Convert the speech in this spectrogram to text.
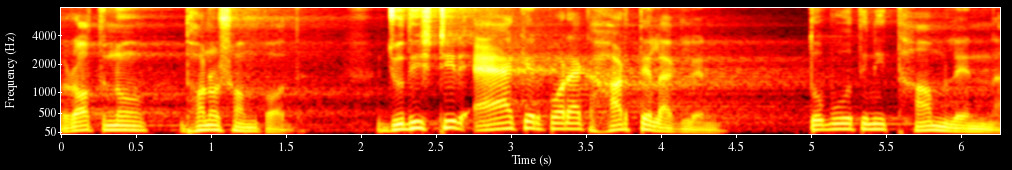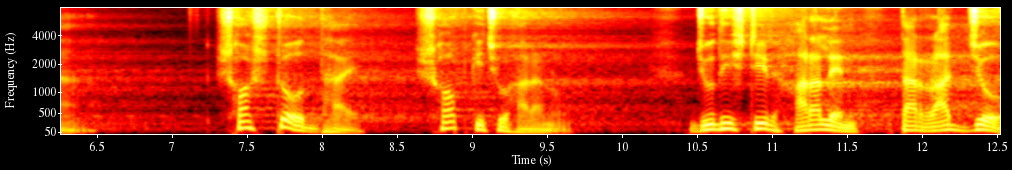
রত্ন, ধনসম্পদ। যুধিষ্ঠির একের পর এক হারতে লাগলেন। তবুও তিনি থামলেন না। ষষ্ঠ অধ্যায় সব কিছু হারানো। যুধিষ্ঠির হারালেন, তার রাজ্য,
